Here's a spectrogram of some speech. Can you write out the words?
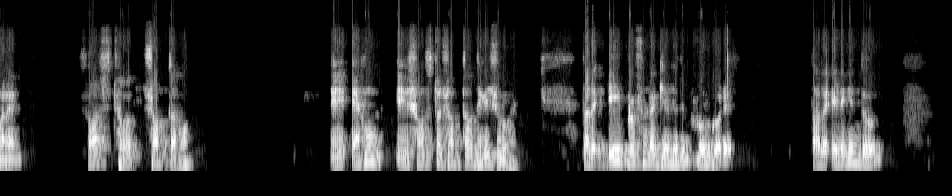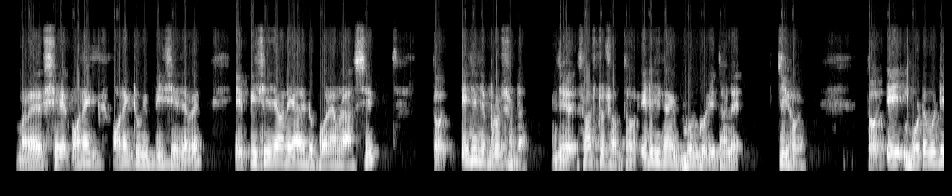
মানে ষষ্ঠ সপ্তাহ। এখন এই ষষ্ঠ সপ্তাহ থেকে শুরু হয়। তাহলে এই প্রশ্নটা কেউ যদি ভুল করে, তাহলে এটা কিন্তু মানে সে অনেক অনেকটুকু পিছিয়ে যাবে। এই পিছিয়ে যাওয়া নিয়ে আর একটু পরে আমরা আসছি। তো এই যে যে প্রশ্নটা, যে ষষ্ঠ সপ্তাহ, এটা যদি আমি ভুল করি, তাহলে কি হবে? তো এই মোটামুটি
